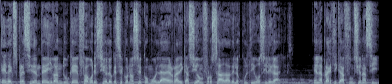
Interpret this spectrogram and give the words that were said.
El expresidente Iván Duque favoreció lo que se conoce como la erradicación forzada de los cultivos ilegales. En la práctica funciona así.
